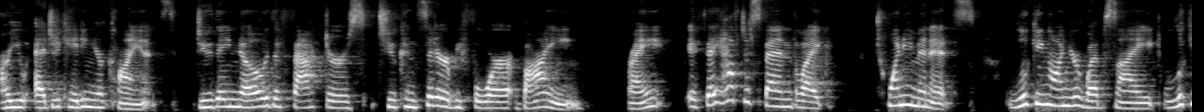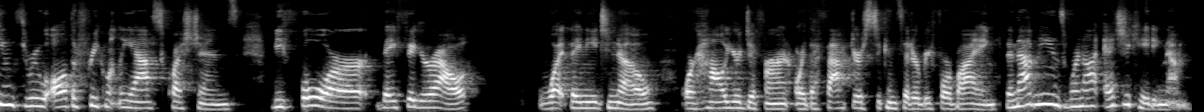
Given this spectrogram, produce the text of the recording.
Are you educating your clients? Do they know the factors to consider before buying, right? If they have to spend like 20 minutes looking on your website, looking through all the frequently asked questions before they figure out what they need to know or how you're different or the factors to consider before buying, then that means we're not educating them.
